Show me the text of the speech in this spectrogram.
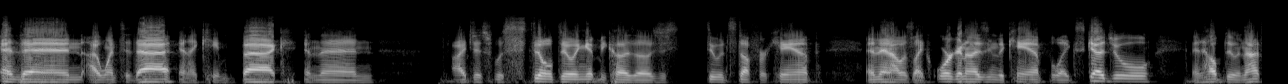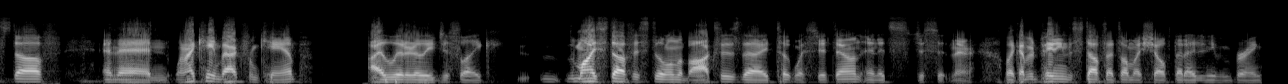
And then I went to that and I came back and then I just was still doing it because I was just doing stuff for camp. And then I was like organizing the camp like schedule and help doing that stuff. And then when I came back from camp I literally just like my stuff is still in the boxes that I took my shit down and it's just sitting there like I've been painting the stuff that's on my shelf that I didn't even bring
